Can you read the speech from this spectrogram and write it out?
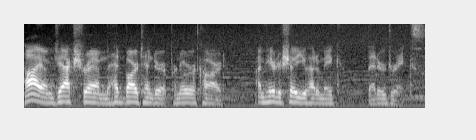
Hi, I'm Jack Schramm, the head bartender at Pernod Ricard. I'm here to show you how to make better drinks.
